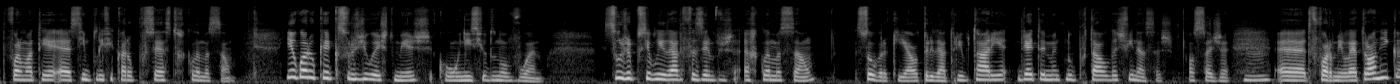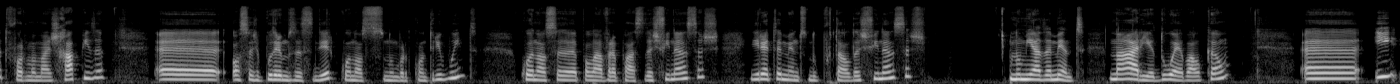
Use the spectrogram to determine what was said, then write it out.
de forma até a simplificar o processo de reclamação. E agora, o que é que surgiu este mês, com o início do novo ano? Surge a possibilidade de fazermos a reclamação sobre aqui a autoridade tributária diretamente no portal das finanças, ou seja, eh, de forma eletrónica, de forma mais rápida, eh, ou seja, poderemos aceder com o nosso número de contribuinte, com a nossa palavra passe das finanças, diretamente no portal das finanças, nomeadamente na área do e-balcão, eh, e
